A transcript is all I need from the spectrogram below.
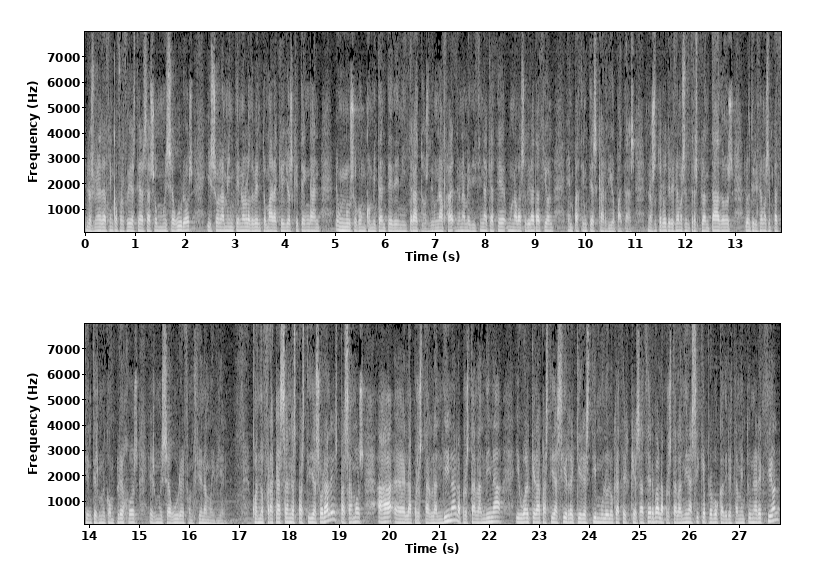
y los iones de 5-fosfodiesterasa son muy seguros y solamente no lo deben tomar aquellos que tengan un uso concomitante de nitratos, de una, de una medicina que hace una vasodilatación en pacientes cardiópatas. Nosotros lo utilizamos en trasplantados, lo utilizamos en pacientes muy complejos, es muy seguro y funciona muy bien. Cuando fracasan las pastillas orales pasamos a eh, la prostaglandina. La prostaglandina, igual que la pastilla sí requiere estímulo y lo que hace es que se acerba, la prostaglandina sí que provoca directamente una erección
